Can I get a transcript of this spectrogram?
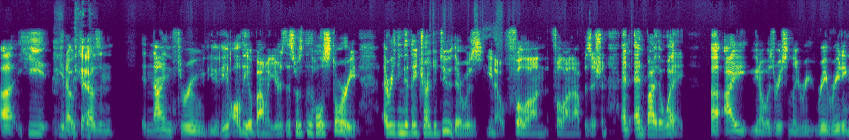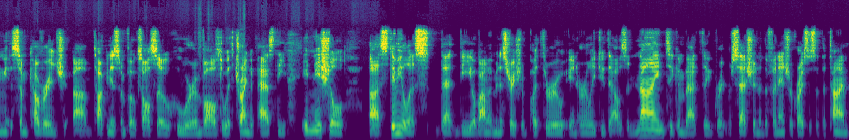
Uh, he, you know, 2009 through the, all the Obama years, this was the whole story. Everything that they tried to do, there was, you know, full on, full on opposition. And and by the way, uh, I, you know, was recently re- rereading some coverage, um, talking to some folks also who were involved with trying to pass the initial uh, stimulus that the Obama administration put through in early 2009 to combat the Great Recession and the financial crisis at the time.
